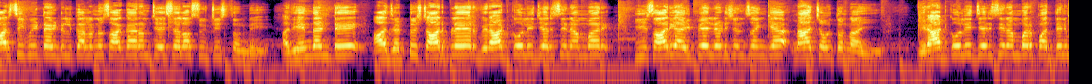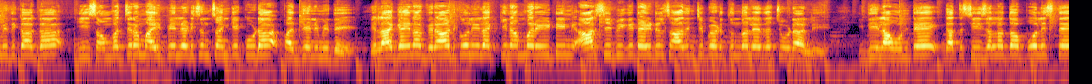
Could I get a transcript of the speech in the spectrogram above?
ఆర్సీబీ టైటిల్ కళను సాకారం చేసేలా సూచిస్తుంది. అదేంటంటే ఆ జట్టు star player Virat Kohli jersey number ఈసారి ఐపీఎల్ ఎడిషన్ సంఖ్య మ్యాచ్ అవుతున్నాయి. విరాట్ కోహ్లీ జెర్సీ నంబర్ పద్దెనిమిది కాగా ఈ సంవత్సరం ఐపీఎల్ ఎడిషన్ సంఖ్య కూడా పద్దెనిమిదే. ఇలాగైనా Virat Kohli lucky number eighteen ఆర్సీబీకి టైటిల్ సాధించి పెడుతుందో లేదో చూడాలి. ఇది ఇలా ఉంటే గత సీజన్లతో పోలిస్తే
